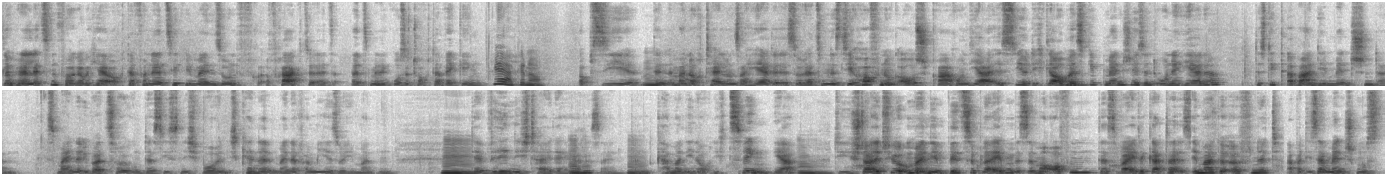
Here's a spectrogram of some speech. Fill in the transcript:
ich glaube in der letzten Folge habe ich ja auch davon erzählt, wie mein Sohn fragte, als, als meine große Tochter wegging. Ja, genau ob sie mhm. denn immer noch Teil unserer Herde ist oder zumindest die Hoffnung aussprach. Und ja, ist sie. Und ich glaube, mhm. es gibt Menschen, die sind ohne Herde. Das liegt aber an den Menschen dann. Das ist meine Überzeugung, dass sie es nicht wollen. Ich kenne in meiner Familie so jemanden, mhm. der will nicht Teil der Herde mhm. sein. Dann mhm. kann man ihn auch nicht zwingen. Ja? Mhm. Die Stalltür, um in dem Bild zu bleiben, ist immer offen. Das Weidegatter ist immer geöffnet. Aber dieser Mensch muss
